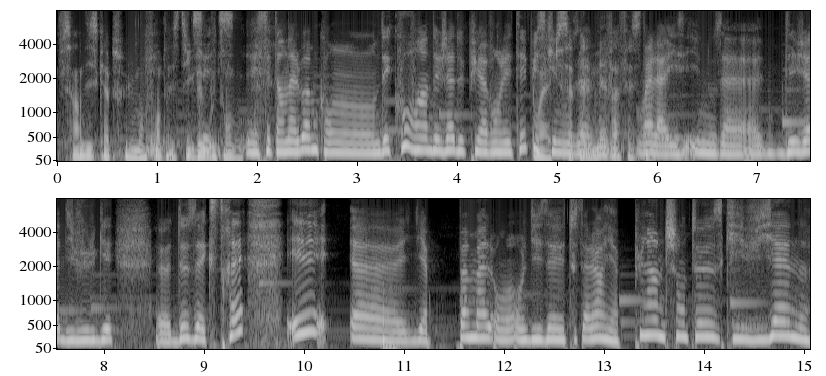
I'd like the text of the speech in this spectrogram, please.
C'est un disque absolument fantastique de bout en bout. Et c'est un album qu'on découvre hein, déjà depuis avant l'été, puisqu'il qui nous s'appelle a, Meva Festa. Voilà, il, il nous a déjà divulgué euh, deux extraits. Et euh, il y a pas mal, on, on le disait tout à l'heure, il y a plein de chanteuses qui viennent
